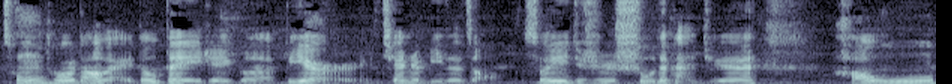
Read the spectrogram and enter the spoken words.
从头到尾都被这个比尔牵着鼻子走，所以就是输的感觉毫无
